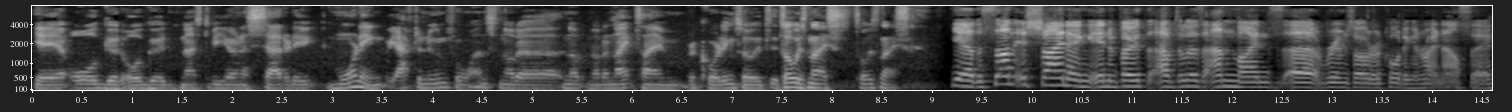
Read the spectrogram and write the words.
Yeah, yeah, all good, all good. Nice to be here on a Saturday morning, afternoon for once, not a not not a nighttime recording. So it's it's always nice. It's always nice. Yeah, the sun is shining in both Abdullah's and mine's uh, rooms while we're recording in right now, so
